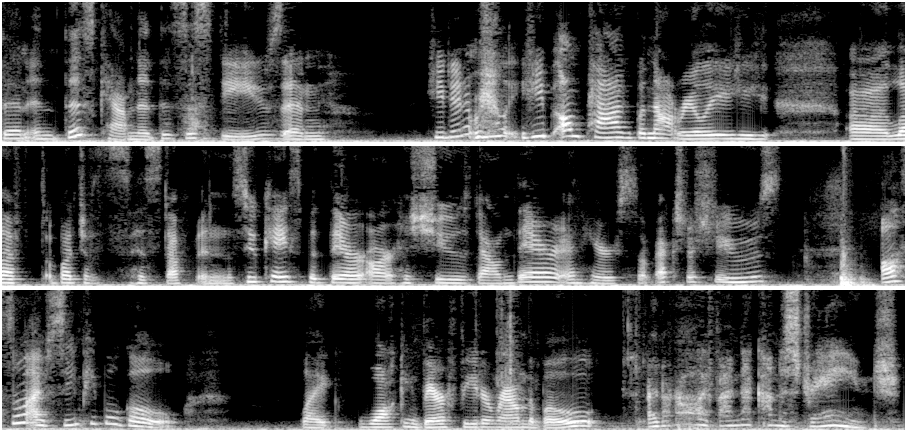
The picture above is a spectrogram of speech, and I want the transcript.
Then in this cabinet this is Steve's and he didn't really he unpacked but not really. He uh, left a bunch of his stuff in the suitcase, but there are his shoes down there, and here's some extra shoes. Also, I've seen people go like walking bare feet around the boat. I don't know, I find that kind of strange.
